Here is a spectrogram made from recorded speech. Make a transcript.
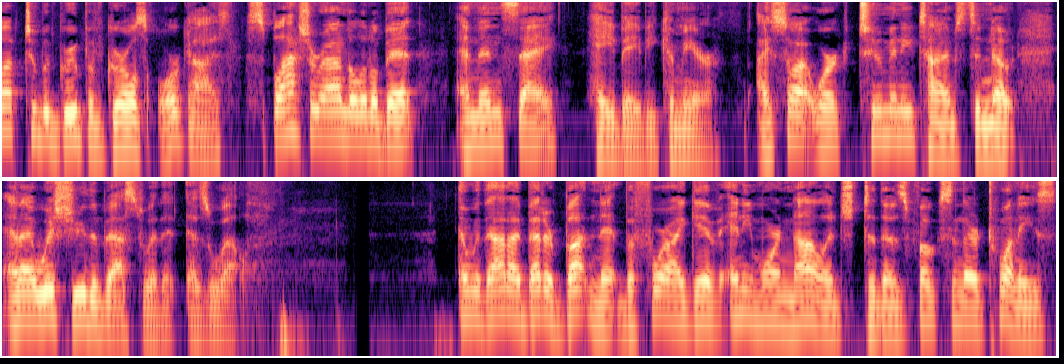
up to a group of girls or guys, splash around a little bit, and then say, Hey, baby, come here. I saw it work too many times to note, and I wish you the best with it as well. And with that, I better button it before I give any more knowledge to those folks in their 20s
